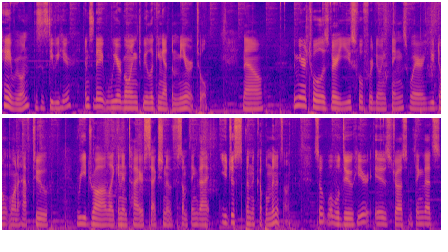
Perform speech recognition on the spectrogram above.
Hey everyone, this is Stevie here, and today we are going to be looking at the mirror tool. Now, the mirror tool is very useful for doing things where you don't want to have to redraw like an entire section of something that you just spend a couple minutes on. So what we'll do here is draw something that's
